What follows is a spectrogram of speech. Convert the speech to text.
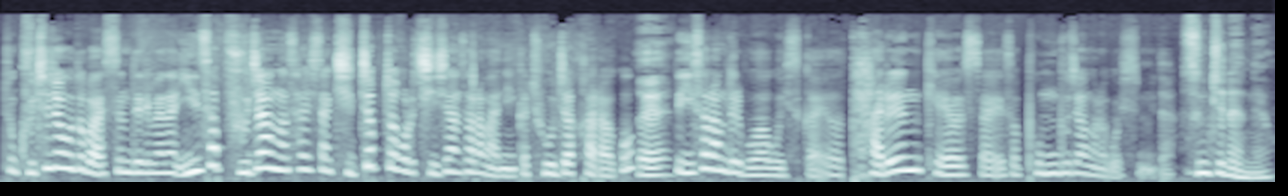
좀 구체적으로 말씀드리면 인사 부장은 사실상 직접적으로 지시한 사람 아니니까 조작하라고. 네. 근데 이 사람들 뭐 하고 있을까요? 다른 계열사에서 본부장을 하고 있습니다. 승진했네요.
